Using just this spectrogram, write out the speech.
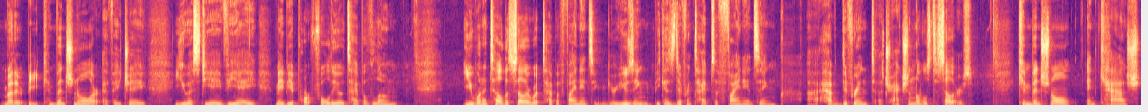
whether it be conventional or FHA, USDA, VA, maybe a portfolio type of loan. You want to tell the seller what type of financing you're using because different types of financing uh, have different attraction levels to sellers. Conventional and cash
